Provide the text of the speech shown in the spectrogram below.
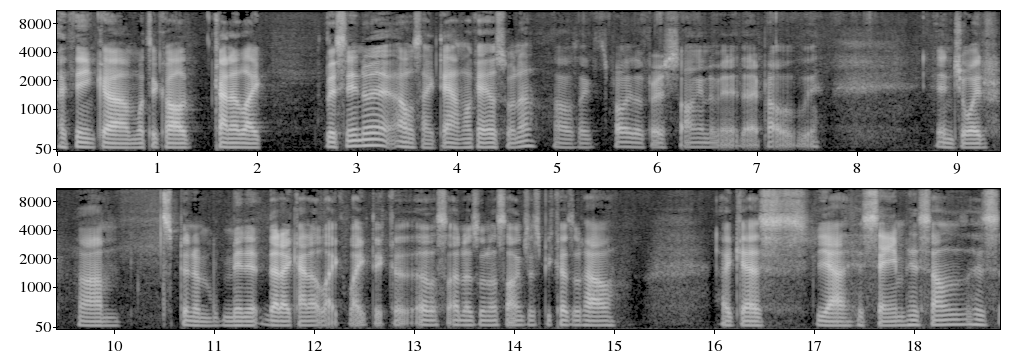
I think um, what's it called? Kind of like listening to it, I was like, damn, okay, Ozuna. I was like, it's probably the first song in a minute that I probably enjoyed. Um, it's been a minute that I kind of like liked it because an Ozuna song just because of how, I guess, yeah, his same his sounds his,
